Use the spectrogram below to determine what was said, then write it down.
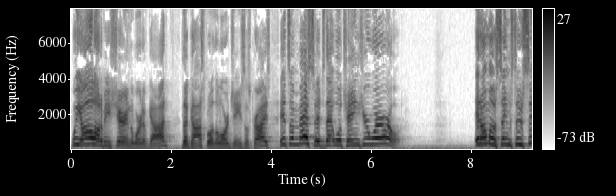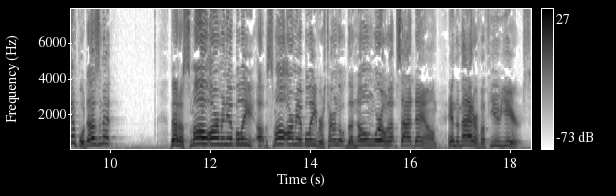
We all ought to be sharing the Word of God, the gospel of the Lord Jesus Christ. It's a message that will change your world. It almost seems too simple, doesn't it? That a small army of, belie- a small army of believers turn the, the known world upside down in the matter of a few years.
